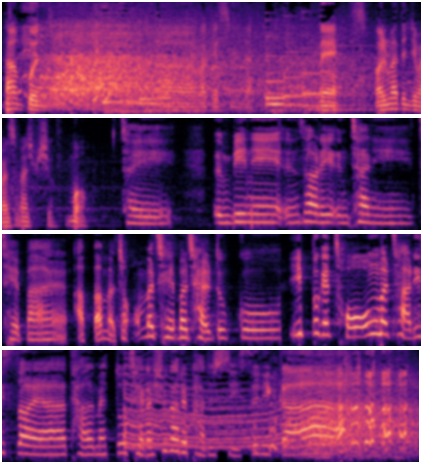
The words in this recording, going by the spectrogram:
다음 분. 어, 받겠습니다. 네. 얼마든지 말씀하십시오. 뭐. 저희 은빈이, 은설이, 은찬이 제발 아빠 말 정말 제발 잘 듣고 이쁘게 정말 잘 있어야 다음에 또 제가 휴가를 받을 수 있으니까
